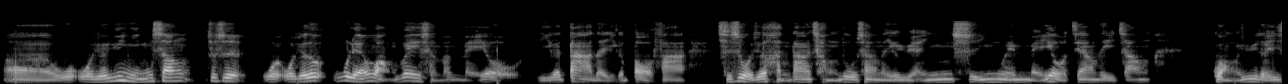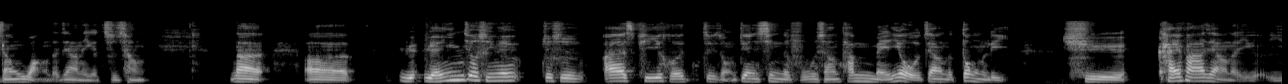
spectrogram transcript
呃，我我觉得运营商就是我我觉得物联网为什么没有。一个大的一个爆发，其实我觉得很大程度上的一个原因，是因为没有这样的一张广域的一张网的这样的一个支撑。那呃原原因就是因为就是 ISP 和这种电信的服务商，他没有这样的动力去开发这样的一个一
